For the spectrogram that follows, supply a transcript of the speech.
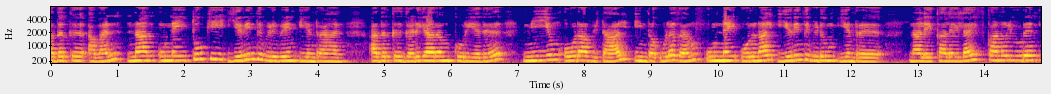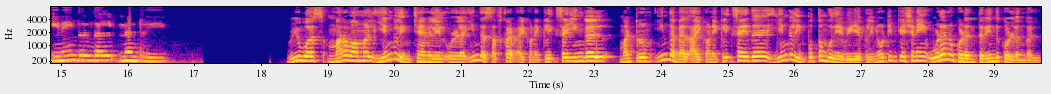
அதற்கு அவன் நான் உன்னை தூக்கி எறிந்து விடுவேன் என்றான். அதற்கு கடிகாரம் கூறியது நீயும் ஓடாவிட்டால் இந்த உலகம் உன்னை ஒரு நாள் எரிந்துவிடும் என்று. நாளை காலை லைவ் காணொளியுடன் இணைந்திருங்கள். நன்றி. வியூவர்ஸ் மறவாமல் எங்களின் சேனலில் உள்ள இந்த சப்ஸ்கிரைப் ஐகானை கிளிக் செய்யுங்கள். மற்றும் இந்த பெல் ஐகானை கிளிக் செய்து எங்களின் புத்தம் புதிய வீடியோக்களின் நோட்டிபிகேஷனை உடனுக்குடன் தெரிந்து கொள்ளுங்கள்.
